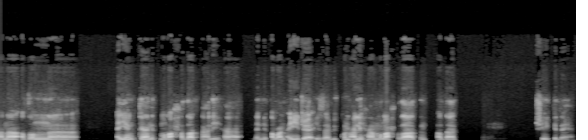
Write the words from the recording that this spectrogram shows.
أنا أظن أيا كانت ملاحظاتنا عليها لأن طبعا أي جائزة بيكون عليها ملاحظات انتقادات شيء كده يعني.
